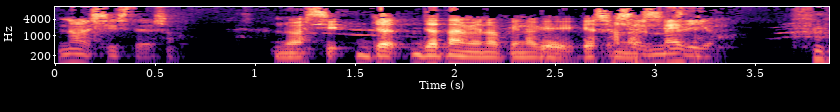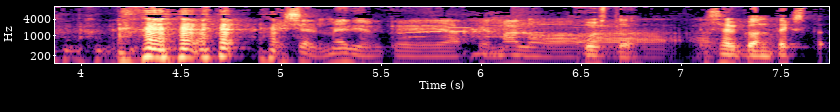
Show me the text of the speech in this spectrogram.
no existe eso no yo, yo también opino que, que eso es el medio es el medio el que hace malo justo es el contexto.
